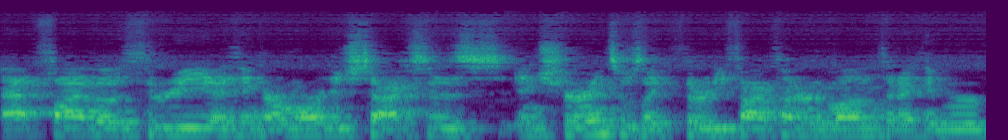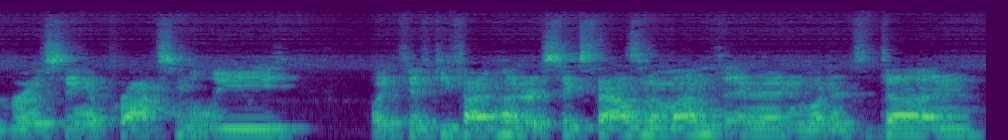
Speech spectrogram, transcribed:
at 503, I think our mortgage taxes insurance was like 3500 a month. And I think we were grossing approximately like 5500 6000 a month. And then when it's done,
